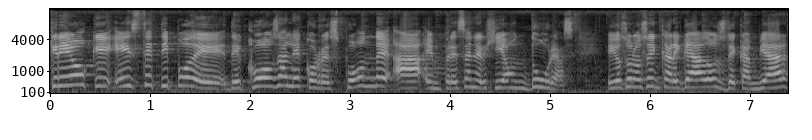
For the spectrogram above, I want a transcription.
Creo que este tipo de, de cosas le corresponde a Empresa Energía Honduras. Ellos son los encargados de cambiar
